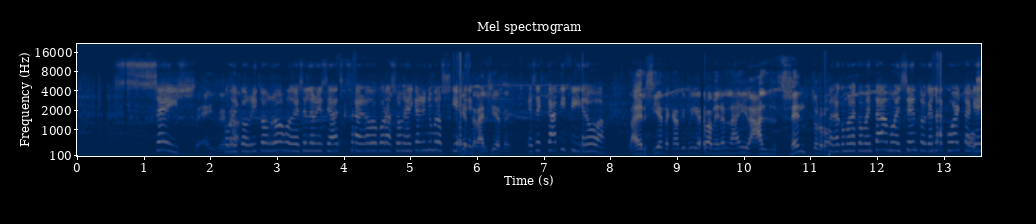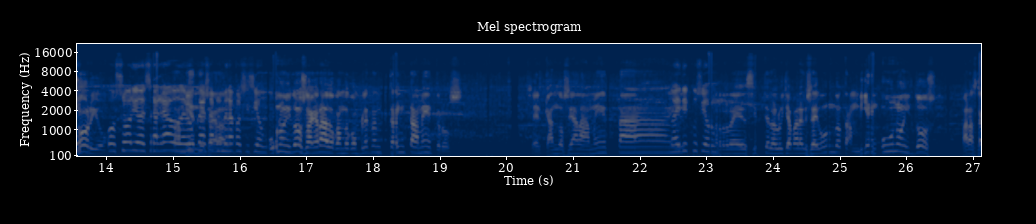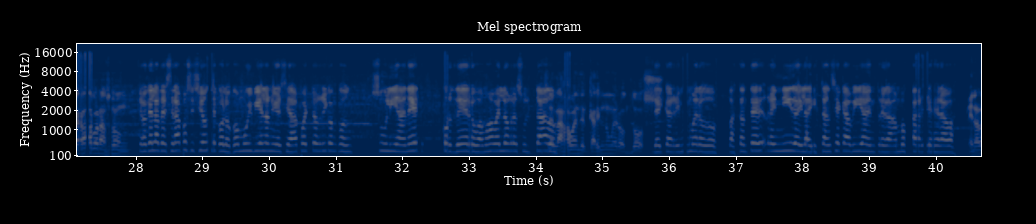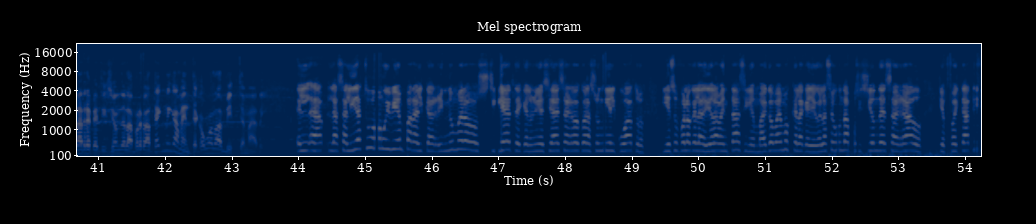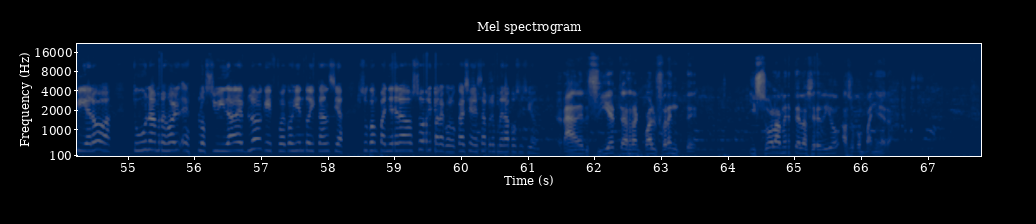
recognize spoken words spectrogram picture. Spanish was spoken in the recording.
6 Seis, con el corrito rojo, debe ser la Universidad del Sagrado Corazón, es el carril número 7, Siete, la del 7. ese es Katy Figueroa. La del 7, Katy Figueroa, mírenla ahí, al centro. Pero como les comentábamos, el centro, que es la cuarta, que Osorio. es Osorio del Sagrado, debe También buscar del esa primera posición. 1 y 2 sagrado cuando completan 30 metros. Acercándose a la meta. No hay discusión. Resiste la lucha para el segundo. También 1 y 2 para Sagrado Corazón. Creo que en la tercera posición se colocó muy bien la Universidad de Puerto Rico con Zulianet Cordero. Vamos a ver los Esa resultados es la joven del carril número 2. del carril número 2. Bastante reñida y la distancia que había entre ambos carriles era bastante. Mira la repetición de la prueba. Técnicamente, ¿cómo la viste, Mari? La, salida estuvo muy bien para el carril número 7, que la Universidad del Sagrado Corazón, y el 4, y eso fue lo que le dio la ventaja. Sin embargo, vemos que la que llegó en la segunda posición de Sagrado, que fue Katy Figueroa, tuvo una mejor explosividad del bloque y fue cogiendo distancia su compañera Osorio para colocarse en esa primera posición. La del 7 arrancó al frente y solamente la cedió a su compañera.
